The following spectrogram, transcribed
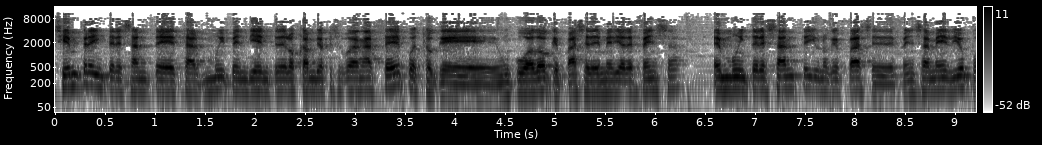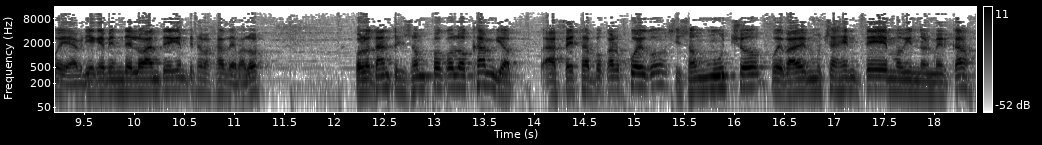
siempre es interesante estar muy pendiente de los cambios que se puedan hacer, puesto que un jugador que pase de media defensa es muy interesante y uno que pase de defensa a medio, pues habría que venderlo antes de que empiece a bajar de valor. Por lo tanto, si son pocos los cambios, afecta poco al juego. Si son muchos, pues va a haber mucha gente moviendo el mercado.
